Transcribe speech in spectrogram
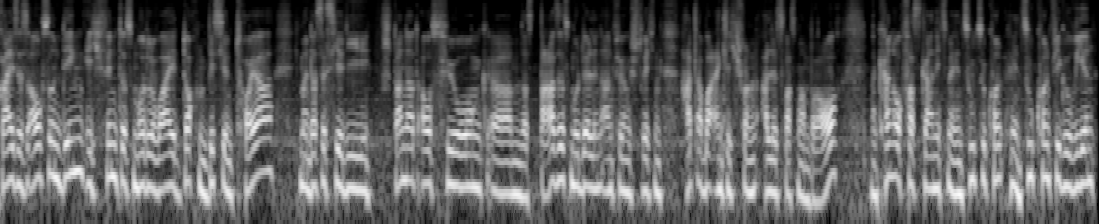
Preis ist auch so ein Ding. Ich finde das Model Y doch ein bisschen teuer. Ich meine, das ist hier die Standardausführung, ähm, das Basismodell in Anführungsstrichen, hat aber eigentlich schon alles, was man braucht. Man kann auch fast gar nichts mehr hinzukonfigurieren,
